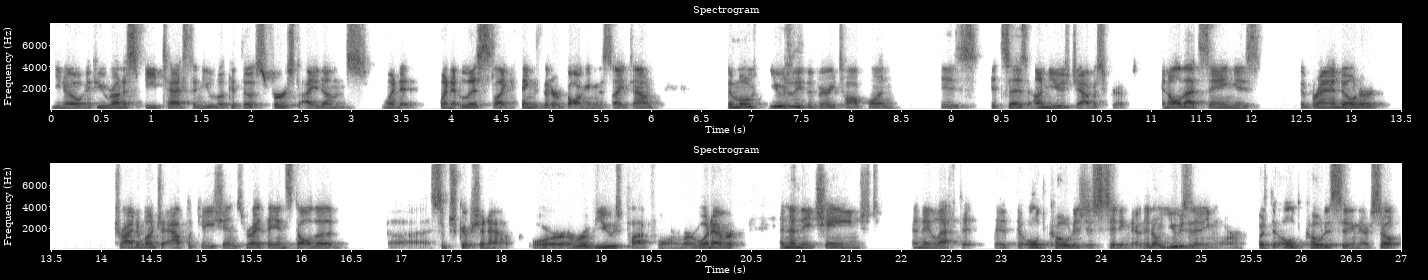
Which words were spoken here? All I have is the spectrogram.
you know, if you run a speed test and you look at those first items when it when it lists like things that are bogging the site down, the most usually the very top one is it says unused JavaScript, and all that's saying is the brand owner tried a bunch of applications, right? They installed a uh, subscription app or a reviews platform or whatever. And then they changed and they left it. The, the old code is just sitting there. They don't use it anymore, but the old code is sitting there. So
